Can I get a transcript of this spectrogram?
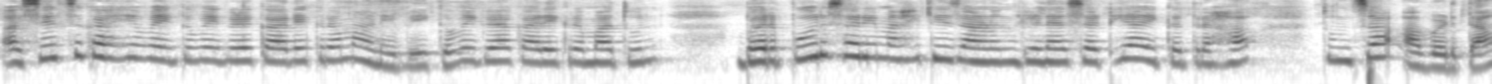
असेच काही वेगवेगळे कार्यक्रम आणि वेगवेगळ्या कार्यक्रमातून भरपूर सारी माहिती जाणून घेण्यासाठी ऐकत रहा तुमचा आवडता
